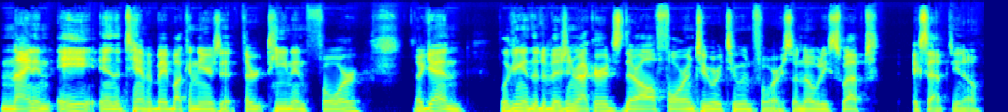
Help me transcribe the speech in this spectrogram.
nine and eight, and the Tampa Bay Buccaneers at thirteen and four. Again, looking at the division records, they're all four and two or two and four, so nobody swept except you know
